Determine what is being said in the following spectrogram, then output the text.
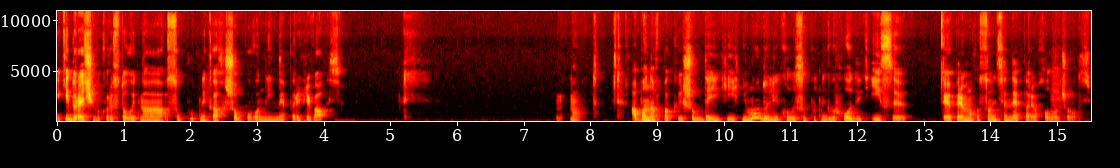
які, до речі, використовують на супутниках, щоб вони не перегрівалися. Ну, Або навпаки, щоб деякі їхні модулі, коли супутник виходить із е, прямого сонця, не переохолоджувалися.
